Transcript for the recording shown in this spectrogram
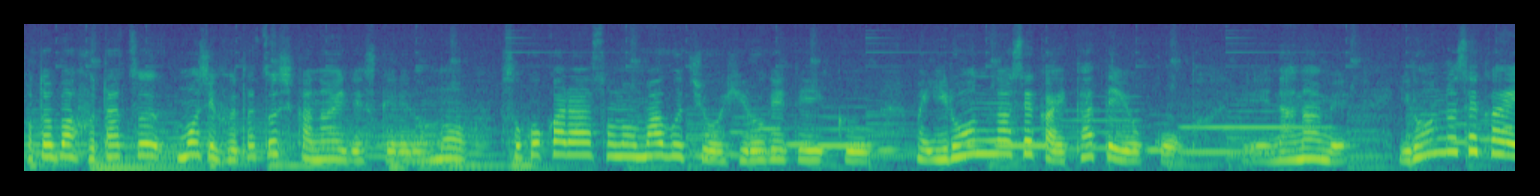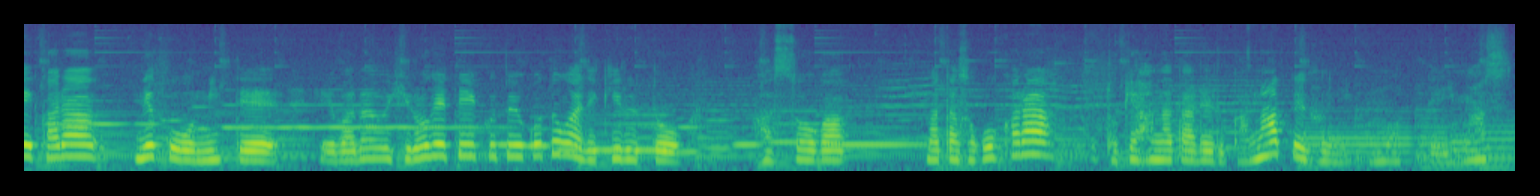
言葉2つ文字2つしかないですけれどもそこからその間口を広げていく、まあ、いろんな世界縦横、斜めいろんな世界から猫を見て、話題を広げていくということができると発想がまたそこから解き放たれるかなというふうに思っています。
